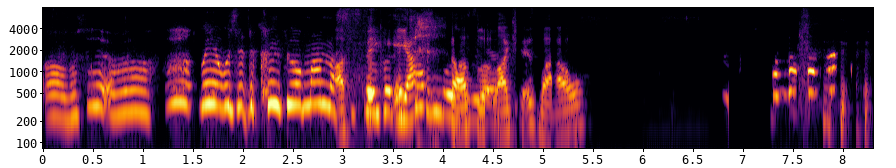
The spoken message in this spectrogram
Oh, was it? Oh, wait, was it the creepy old man? I think he actually does look like it as well.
